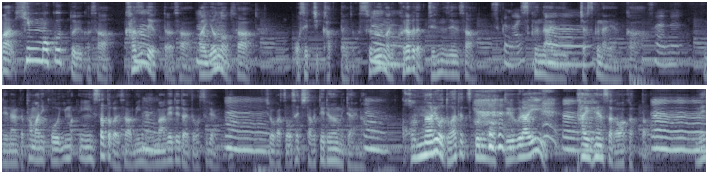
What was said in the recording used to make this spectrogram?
まあ品目というかさ数で言ったらさ、まあ、うん。うん世のさ、おせち買ったりとかするのに比べたら全然さ、少ない？少ないうん。じゃ少ないやんか、そうやね。でなんかたまにこう今インスタとかでさみんな今あげてたりとかするやんか、うん。うんうん正月おせち食べてるみたいな、うん。こんな量どうやって作るのっていうぐらい うんうん。大変さが分かった、うんうんうん。めっ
